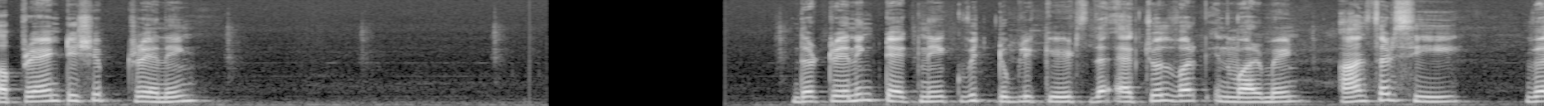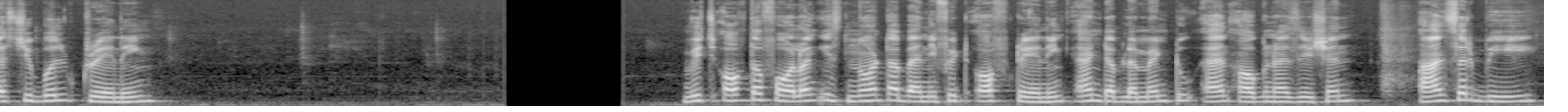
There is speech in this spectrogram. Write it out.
Apprenticeship training. The training technique which duplicates the actual work environment. Answer C. Vestibule training. Which of the following is not a benefit of training and development to an organization? Answer B.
